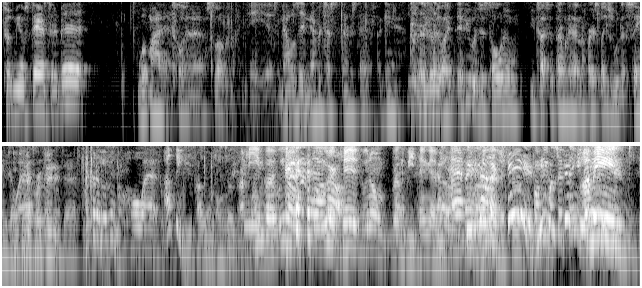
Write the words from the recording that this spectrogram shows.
Took me upstairs to the bed, whooped my ass. Toilet ass slow. hey, yeah. And that was it. Never touched the thermostat again. You would be like, if you would just told him you touched the thermostat in the first place, you would have saved your could ass. prevented that. I could have prevented The whole ass. I think you probably would have still. I mean, but we don't. When we were kids, we don't really be thinking That's about. what I'm He's not a kid. He was 15. I mean, He's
